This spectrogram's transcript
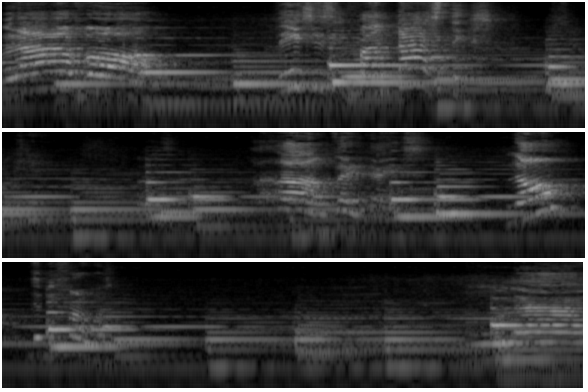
Bravo! This is fantastic. Very nice. No? The before. La, la,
